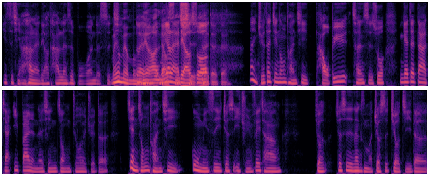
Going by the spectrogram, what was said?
一直请阿汉来聊他认识伯恩的事情。没有没有没有，没有我们要来聊说，对对对。那你觉得在建中团契，好，我必须诚实说，应该在大家一般人的心中，就会觉得建中团契，顾名思义，就是一群非常九，就是那个什么九十九级的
